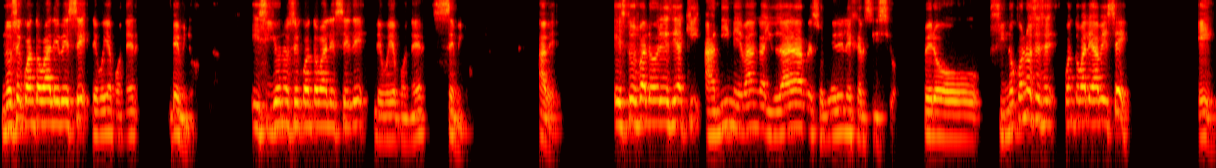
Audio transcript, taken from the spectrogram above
No sé cuánto vale BC, le voy a poner B minúscula. Y si yo no sé cuánto vale CD, le voy a poner C minúscula. A ver, estos valores de aquí a mí me van a ayudar a resolver el ejercicio. Pero si no conoces eh, cuánto vale ABC, E,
